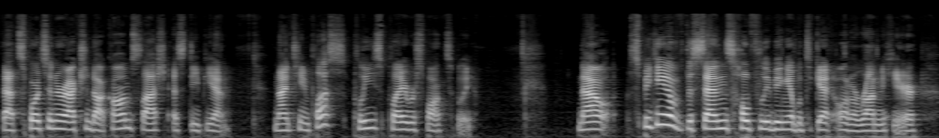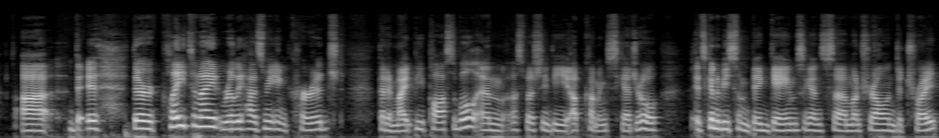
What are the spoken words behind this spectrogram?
That's sportsinteraction.com slash SDPN. 19 plus, please play responsibly. Now, speaking of the Sens hopefully being able to get on a run here, uh, their play tonight really has me encouraged that it might be possible, and especially the upcoming schedule. It's going to be some big games against uh, Montreal and Detroit.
